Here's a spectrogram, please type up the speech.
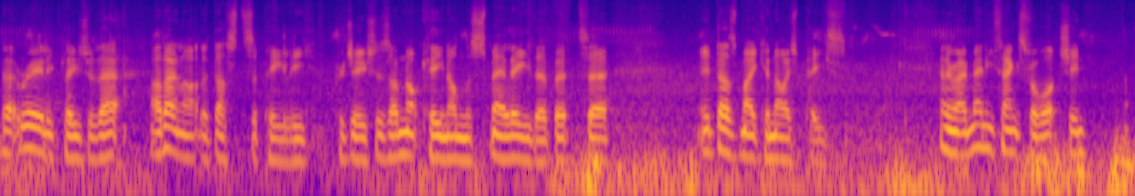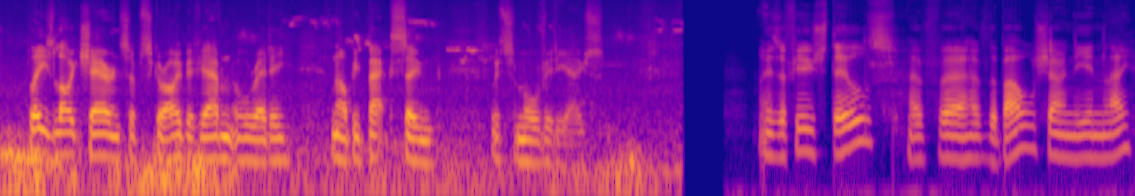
but really pleased with that. I don't like the dust sapele producers I'm not keen on the smell either but uh, it does make a nice piece Anyway, many thanks for watching. Please like, share and subscribe if you haven't already. And I'll be back soon with some more videos. There's a few stills of, uh, of the bowl showing the inlay.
